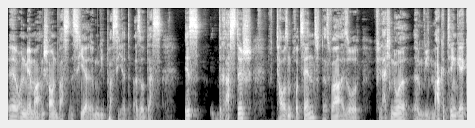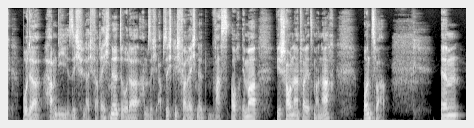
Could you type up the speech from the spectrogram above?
äh, und mir mal anschauen, was ist hier irgendwie passiert. Also das ist drastisch, 1000 Prozent. Das war also vielleicht nur irgendwie ein Marketing-Gag oder haben die sich vielleicht verrechnet oder haben sich absichtlich verrechnet, was auch immer. Wir schauen einfach jetzt mal nach. Und zwar ähm,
